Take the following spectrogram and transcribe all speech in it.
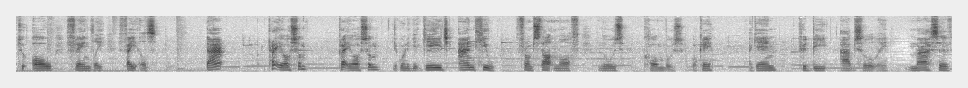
to all friendly fighters. That, pretty awesome, pretty awesome. You're going to get gauge and heal from starting off those combos, okay? Again, could be absolutely massive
